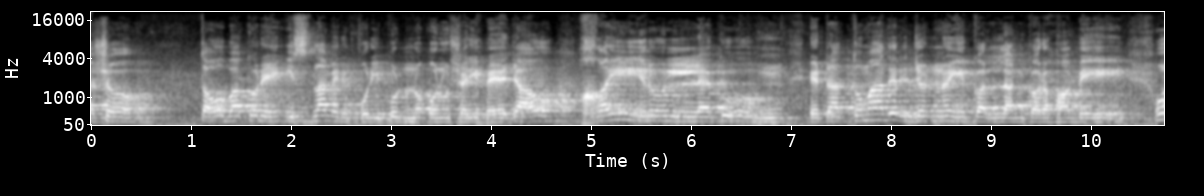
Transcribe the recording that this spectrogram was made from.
আসো তওবা করে ইসলামের পরিপূর্ণ অনুসারী হয়ে যাও। খৈরুল্লাকুম এটা তোমাদের জন্যই কল্যাণকর হবে। ও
